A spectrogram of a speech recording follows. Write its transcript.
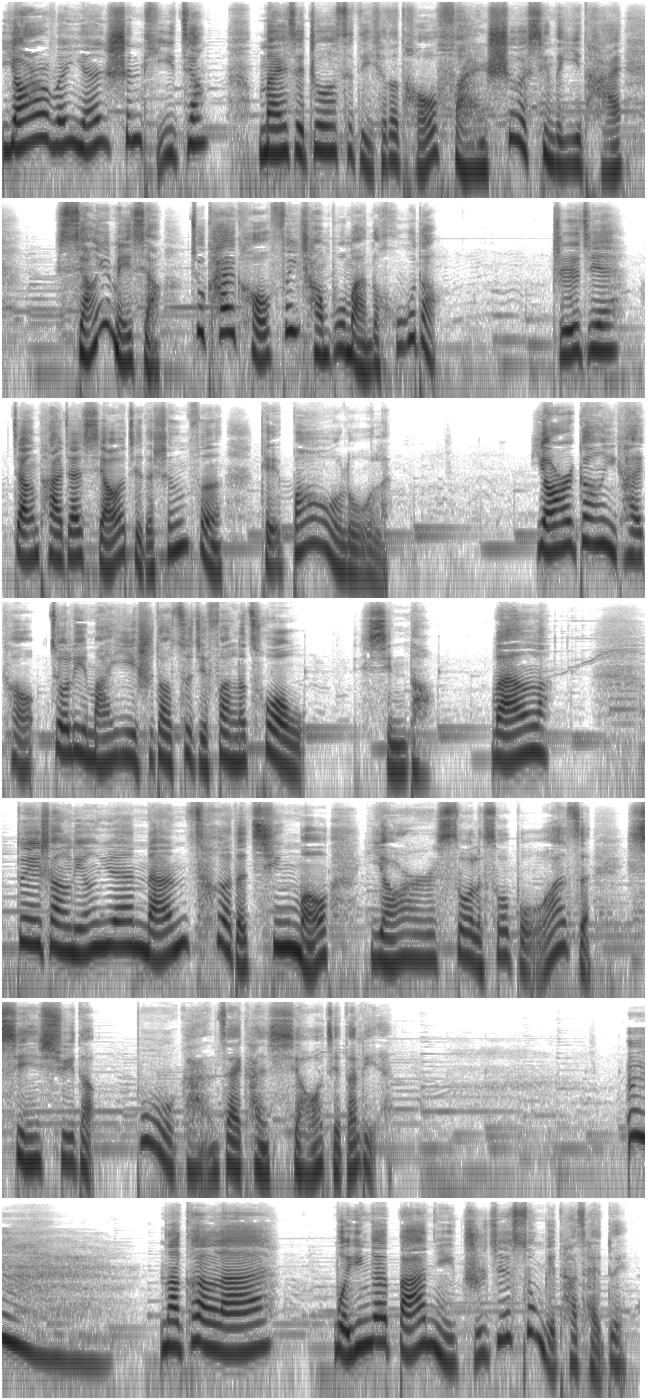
瑶儿闻言身体一僵，埋在桌子底下的头反射性的一抬，想也没想就开口，非常不满的呼道，直接将他家小姐的身份给暴露了。瑶儿刚一开口，就立马意识到自己犯了错误，心道：完了。对上凌渊难测的青眸，瑶儿缩了缩脖子，心虚的不敢再看小姐的脸。嗯，那看来我应该把你直接送给他才对，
